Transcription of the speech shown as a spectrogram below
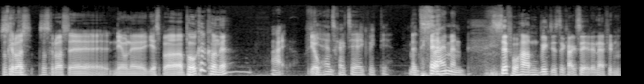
Så skal du også, så skal du også uh, nævne Jesper Pokkerkonne. Nej, fordi Jo. hans karakter er ikke vigtig. Men Simon... Sepho har den vigtigste karakter i den her film.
